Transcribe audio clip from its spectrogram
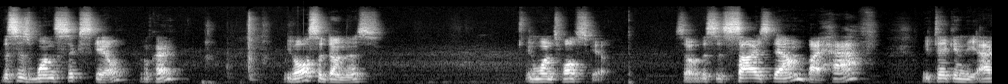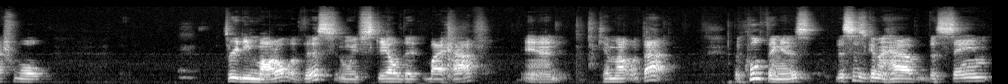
this is 1 6 scale, okay? We've also done this in 1 12 scale. So this is sized down by half, We've taken the actual 3D model of this and we've scaled it by half and came out with that. The cool thing is this is going to have the same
